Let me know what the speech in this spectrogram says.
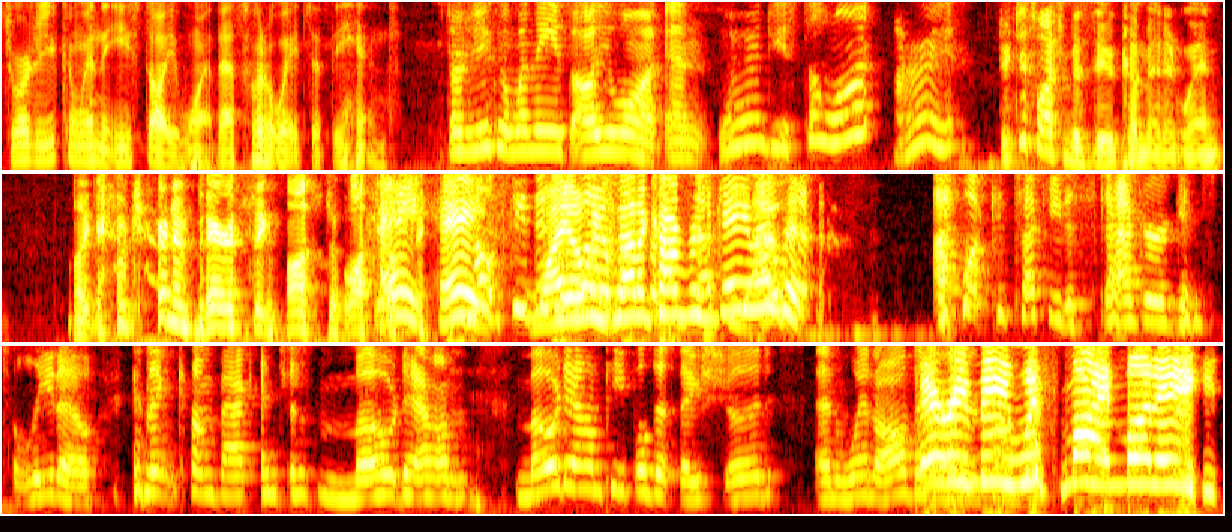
Georgia, you can win the East all you want. That's what awaits at the end. Georgia, you can win the East all you want, and uh, do you still want? All right. Dude, just watch Mizzou come in and win. Like after an embarrassing loss to Wyoming. Hey, hey, No, see, this is what I Wyoming's not a conference Kentucky. game, is it? I want Kentucky to stagger against Toledo and then come back and just mow down, mow down people that they should, and win all. Their Bury me com- with my money.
